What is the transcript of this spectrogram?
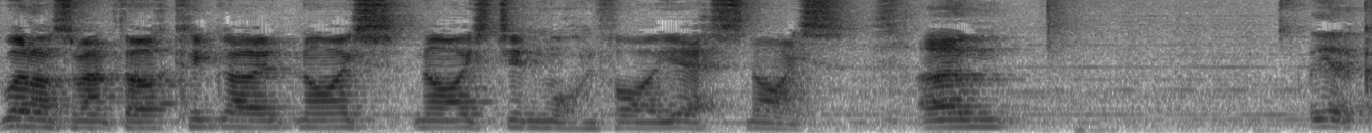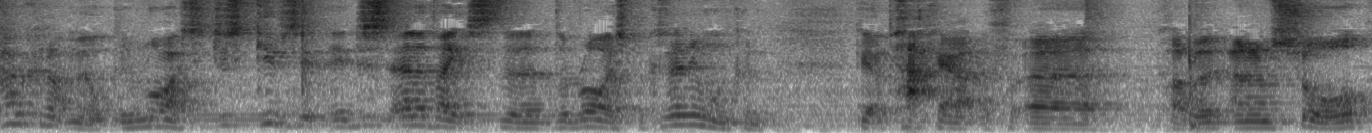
Well done, Samantha. Keep going. Nice, nice. Gin wine fire. Yes, nice. Um, yeah, the coconut milk in rice. It just gives it. It just elevates the, the rice because anyone can get a pack out the uh, cupboard, and I'm sure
